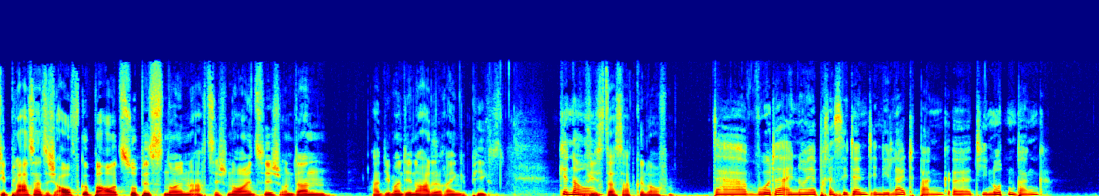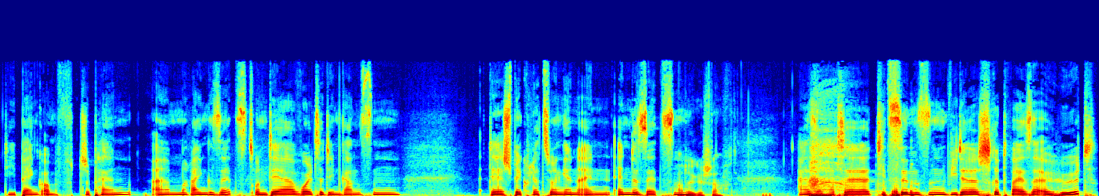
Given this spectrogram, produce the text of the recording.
die Blase hat sich aufgebaut, so bis 89, 90 und dann hat jemand die Nadel reingepiekst. Genau. Wie ist das abgelaufen? Da wurde ein neuer Präsident in die Leitbank, äh, die Notenbank, die Bank of Japan, ähm, reingesetzt und der wollte dem Ganzen der Spekulation gerne ein Ende setzen. Hat er geschafft. Also hat er die Zinsen wieder schrittweise erhöht.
